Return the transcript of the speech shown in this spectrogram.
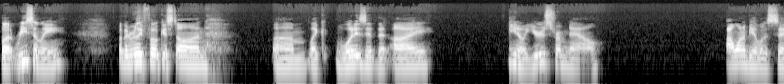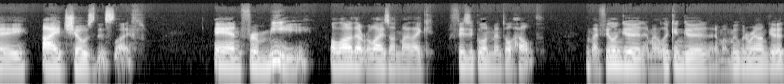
but recently, I've been really focused on um, like what is it that I you know, years from now, I want to be able to say, I chose this life. And for me, a lot of that relies on my like physical and mental health. Am I feeling good? Am I looking good? Am I moving around good?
